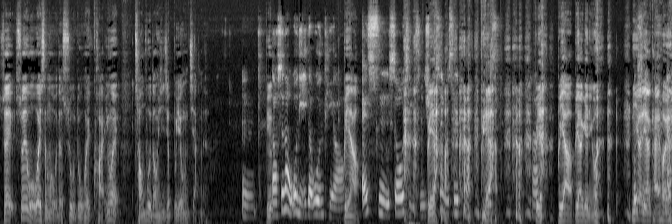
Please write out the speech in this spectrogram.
所以，所以我为什么我的速度会快？因为重复东西就不用讲了。嗯，老师，那我问你一个问题哦，不要 S 收集资讯 是不是？不要，不要，不要，不要给你问，你以为你要开会啊？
